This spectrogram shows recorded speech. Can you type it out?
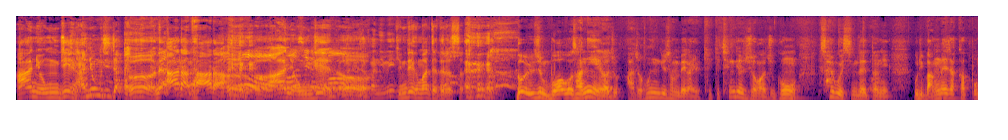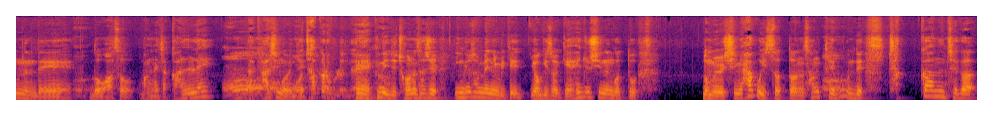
안용진. 안용진 작가님. 어, 네 알아 다 알아. 어, 어, 안용진. 어. 작가님이? 김대 그만테 들었어. 너 요즘 뭐 하고 사니? 해가지고 아 저 홍인규 선배가 이렇게 이렇게 챙겨주셔가지고 살고 있습니다 했더니 우리 막내 작가 뽑는데 너 와서 막내 작가 할래? 이렇게 하신 거예요. 근데 작가로 불렀네. 네, 근데 이제 저는 사실 인규 선배님 이렇게 여기서 이렇게 해주시는 것도 너무 열심히 하고 있었던 상태고, 근데 작 가는 제가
